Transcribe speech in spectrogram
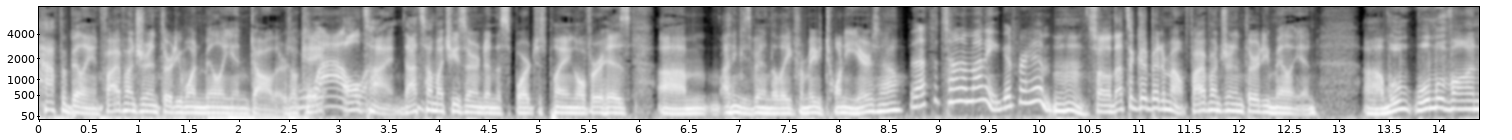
half a billion, five hundred and thirty-one million dollars, okay? Wow. All time. That's how much he's earned in the sport just playing over his um I think he's been in the league for maybe 20 years now. That's a ton of money. Good for him. Mm-hmm. So that's a good bit amount, 530 million. Uh, we'll we'll move on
